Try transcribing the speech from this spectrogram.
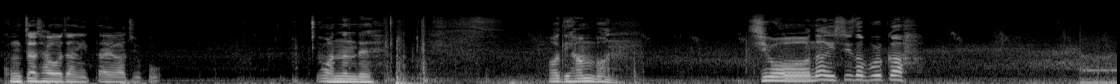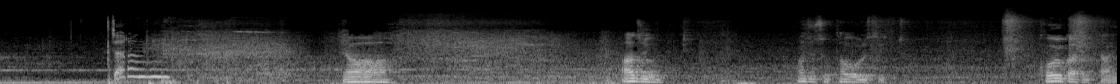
공짜 샤워장이 있다 해가지고 왔는데 어디 한번 시원하게 씻어볼까? 짜란! 야 아주 아주 좋다고 볼 수 있죠. 거울까지 있다니.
